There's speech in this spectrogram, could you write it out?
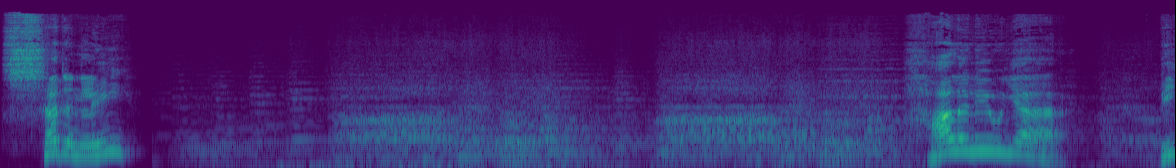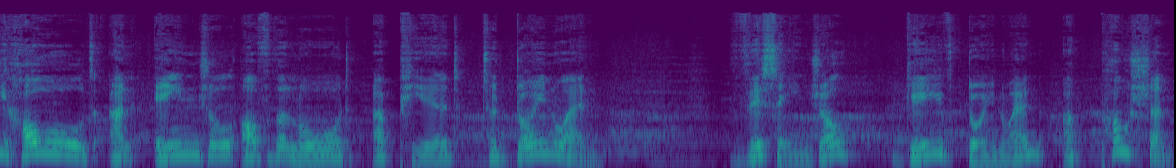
suddenly, Hallelujah! Behold, an angel of the Lord appeared to Dwynwen. This angel gave Dwynwen a potion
